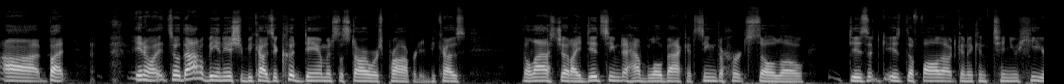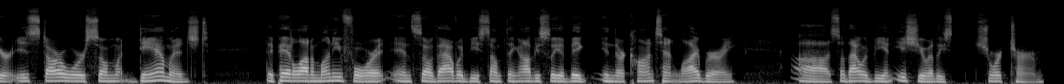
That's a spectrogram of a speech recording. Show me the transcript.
Uh, but you know, so that'll be an issue because it could damage the Star Wars property. Because the Last Jedi did seem to have blowback; it seemed to hurt Solo. Is it is the fallout going to continue here? Is Star Wars somewhat damaged? They paid a lot of money for it, and so that would be something obviously a big in their content library. Uh, so that would be an issue at least short term.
